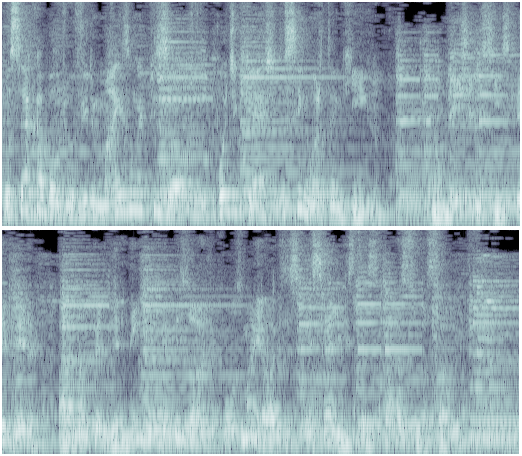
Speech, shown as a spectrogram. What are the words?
Você acabou de ouvir mais um episódio do podcast do Senhor Tanquinho. Não deixe de se inscrever para não perder nenhum episódio com os maiores especialistas para a sua saúde.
